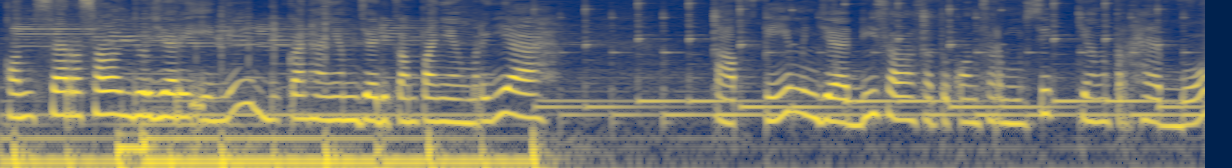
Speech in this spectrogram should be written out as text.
Konser Salam Dua Jari ini bukan hanya menjadi kampanye yang meriah, tapi menjadi salah satu konser musik yang terheboh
